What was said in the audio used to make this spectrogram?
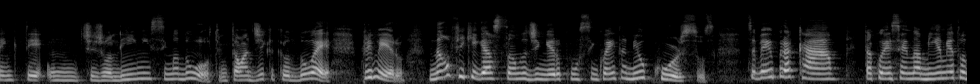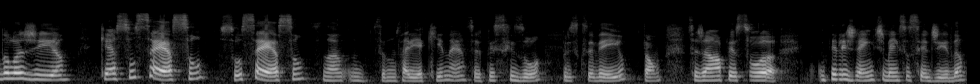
tem que ter um tijolinho em cima do outro. Então, a dica que eu dou é, primeiro, não fique gastando dinheiro com 50 mil cursos. Você veio para cá, está conhecendo a minha metodologia, que é sucesso, sucesso, senão você não estaria aqui, né? Você pesquisou, por isso que você veio. Então, você já é uma pessoa inteligente, bem-sucedida,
